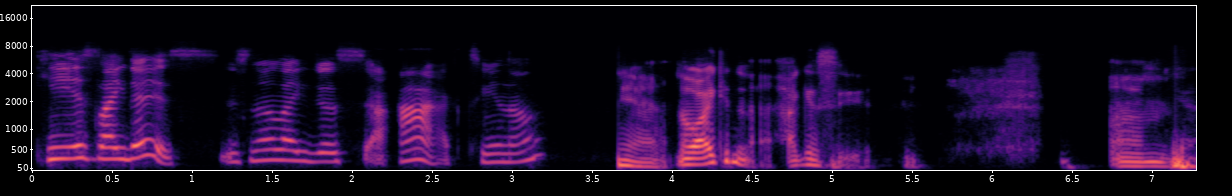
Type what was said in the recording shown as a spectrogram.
he is like this. It's not like just act, you know. yeah. No, I can, I can see it. Um. Yeah.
